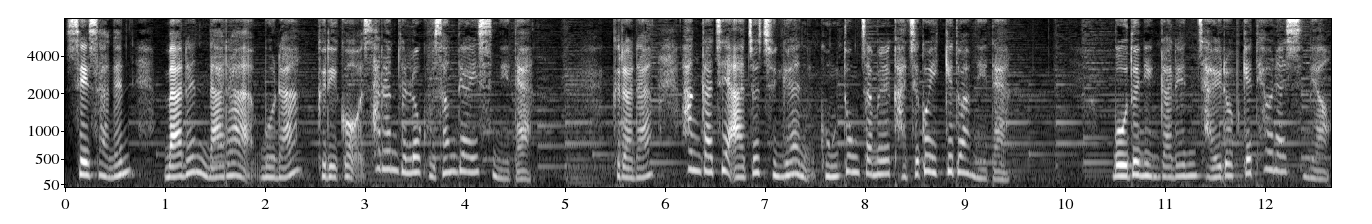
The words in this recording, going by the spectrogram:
세상은 많은 나라, 문화, 그리고 사람들로 구성되어 있습니다. 그러나 한 가지 아주 중요한 공통점을 가지고 있기도 합니다. 모든 인간은 자유롭게 태어났으며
